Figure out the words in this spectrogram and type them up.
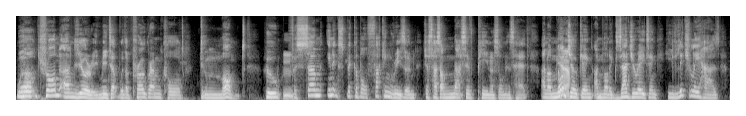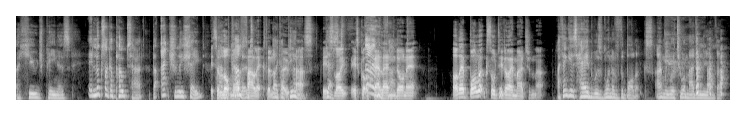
well, Tron and Yori meet up with a program called Dumont, who, hmm. for some inexplicable fucking reason, just has a massive penis on his head. And I'm not Yeah. joking, I'm not exaggerating. He literally has a huge penis. It looks like a Pope's hat, but actually shaped. It's a and lot more phallic than like a a Pope penis. hat. It's Yes, like it's got a bell end phallic. on it. Are there bollocks, or did I imagine that? I think his head was one of the bollocks, and we were to imagine the other.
